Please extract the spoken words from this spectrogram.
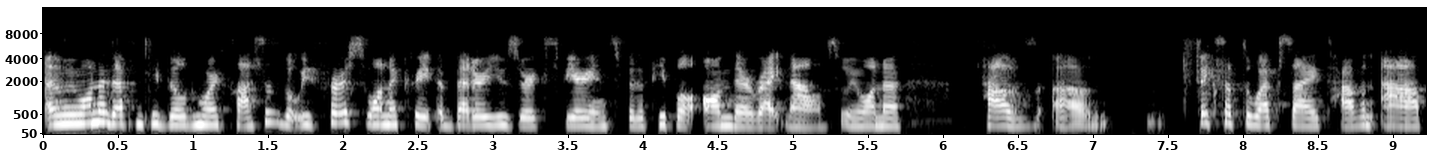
and we want to definitely build more classes but we first want to create a better user experience for the people on there right now so we want to have um, fix up the website have an app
